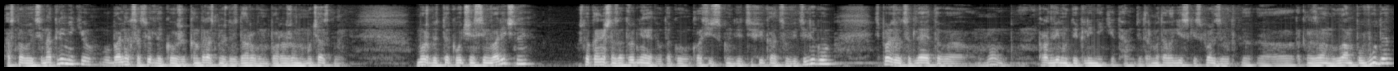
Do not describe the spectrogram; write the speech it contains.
основывается на клинике. У больных со светлой кожей контраст между здоровыми и пораженными участками может быть только очень символичный, что, конечно, затрудняет вот такую классическую идентификацию витилигу. Используется для этого ну, продвинутые клиники, там, где дерматологически используют э, так называемую лампу Вуда.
